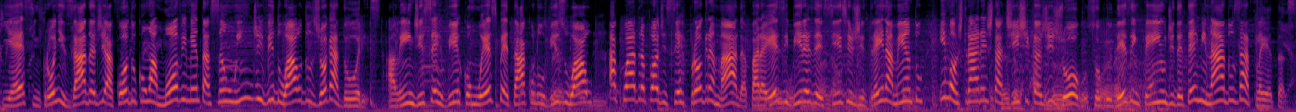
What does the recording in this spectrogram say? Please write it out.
que é sincronizada de acordo com a movimentação individual dos jogadores. Além de servir como espetáculo visual, a quadra pode ser programada para exibir exercícios de treinamento e mostrar estatísticas de jogo sobre o desempenho de determinados atletas.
